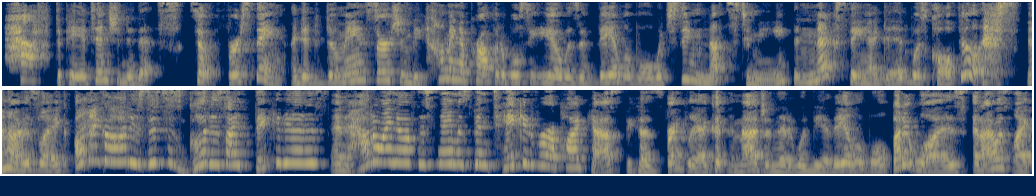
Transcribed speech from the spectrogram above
have to pay attention to this. So first thing, I did a domain search and becoming a profitable CEO was available, which seemed nuts to me. The next thing I did was call Phyllis and I was like, oh my God, is this as good as I think it is? And how do I know if this name has been taken for a podcast? Because frankly, I couldn't imagine that it would be available, but it was. And I was like,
